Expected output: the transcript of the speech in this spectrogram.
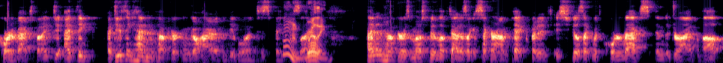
quarterbacks, but I do I think I do think Hendon Hooker can go higher than people anticipate. Hmm, like- really? Hendon Hooker is mostly looked at as like a second round pick, but it, it feels like with quarterbacks and the drive up,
